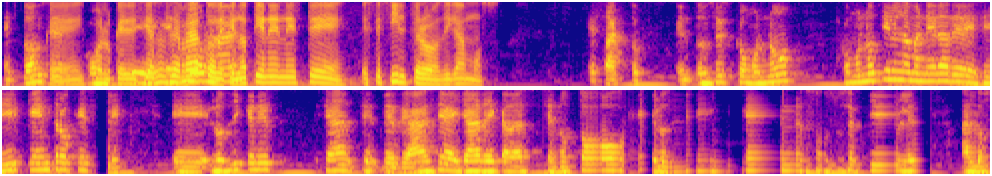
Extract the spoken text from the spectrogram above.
Entonces, por lo que decías hace rato, de que no tienen este, este filtro, digamos. Exacto. Entonces, como no, como no tienen la manera de decidir qué entra o qué sale, eh, los líquenes, desde hace ya décadas, se notó que los líquenes son susceptibles a los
